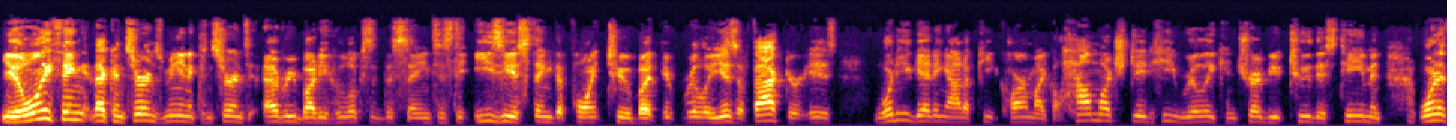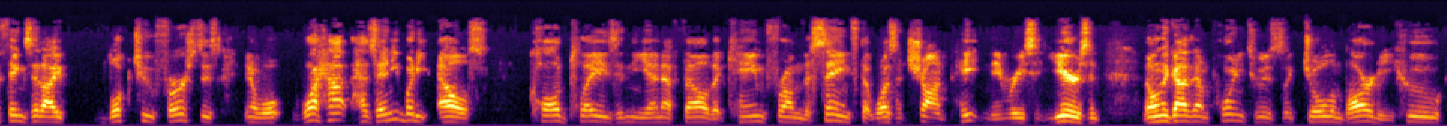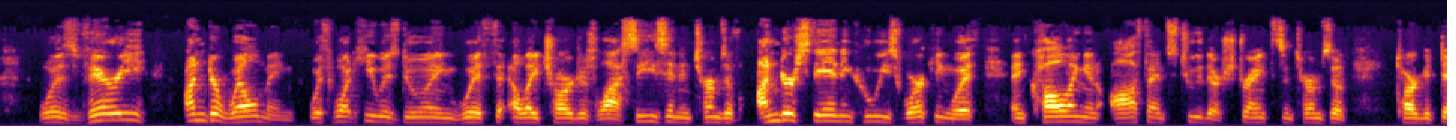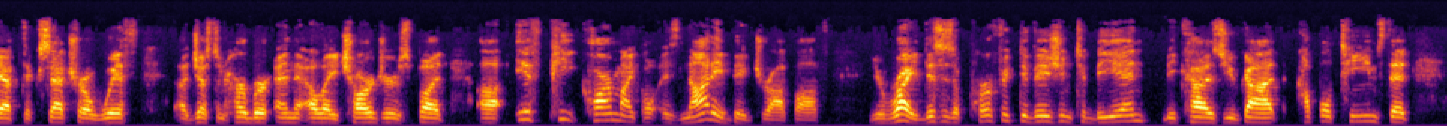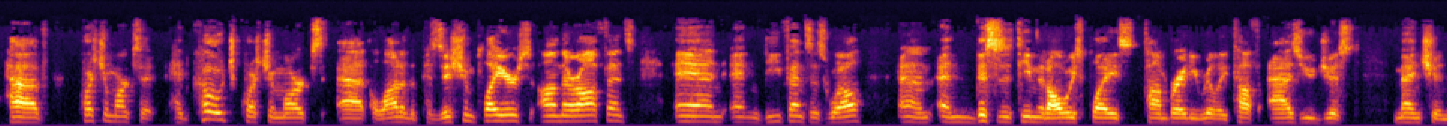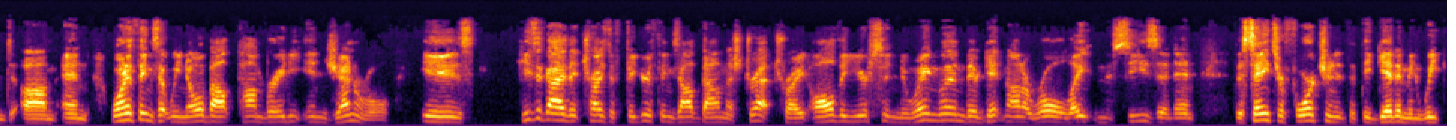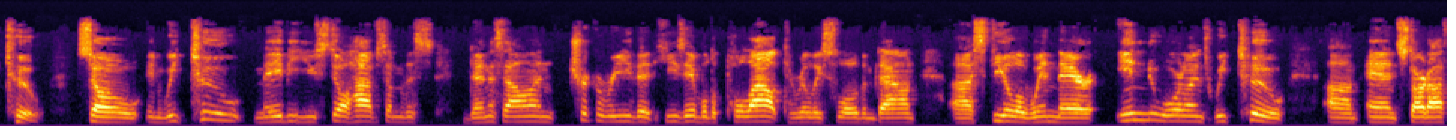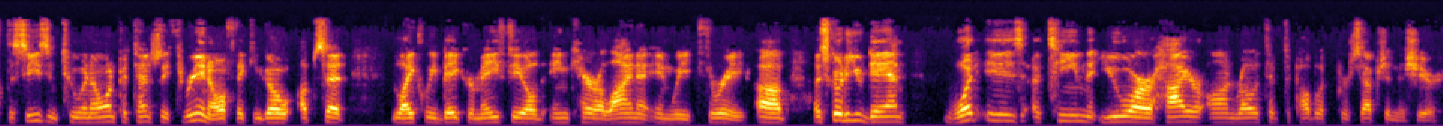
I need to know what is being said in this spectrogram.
Yeah, the only thing that concerns me and it concerns everybody who looks at the Saints is the easiest thing to point to, but it really is a factor is what are you getting out of Pete Carmichael? How much did he really contribute to this team? And one of the things that I look to first is, you know, well, what ha- has anybody else called plays in the NFL that came from the Saints that wasn't Sean Payton in recent years? And the only guy that I'm pointing to is like Joe Lombardi, who was very underwhelming with what he was doing with the LA Chargers last season in terms of understanding who he's working with and calling an offense to their strengths in terms of target depth, etc., with uh, Justin Herbert and the LA Chargers. But uh, if Pete Carmichael is not a big drop off, you're right. This is a perfect division to be in because you've got a couple teams that have question marks at head coach, question marks at a lot of the position players on their offense and and defense as well. And and this is a team that always plays Tom Brady really tough, as you just mentioned. Um, and one of the things that we know about Tom Brady in general is he's a guy that tries to figure things out down the stretch, right? All the years in New England, they're getting on a roll late in the season, and the Saints are fortunate that they get him in week two. So in week two, maybe you still have some of this Dennis Allen trickery that he's able to pull out to really slow them down, uh, steal a win there in New Orleans week two, um, and start off the season 2 and 0 and potentially 3 and 0 if they can go upset likely Baker Mayfield in Carolina in week three. Uh, let's go to you, Dan. What is a team that you are higher on relative to public perception this year?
